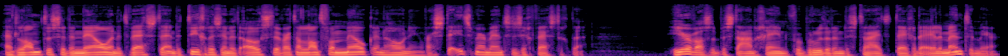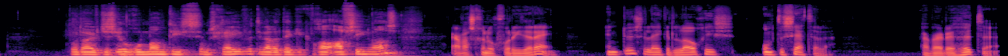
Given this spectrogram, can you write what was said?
Het land tussen de Nijl in het westen en de Tigris in het oosten werd een land van melk en honing, waar steeds meer mensen zich vestigden. Hier was het bestaan geen verbroederende strijd tegen de elementen meer. Wordt eventjes heel romantisch omschreven, terwijl het denk ik vooral afzien was. Er was genoeg voor iedereen. En dus leek het logisch om te settelen. Er werden hutten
